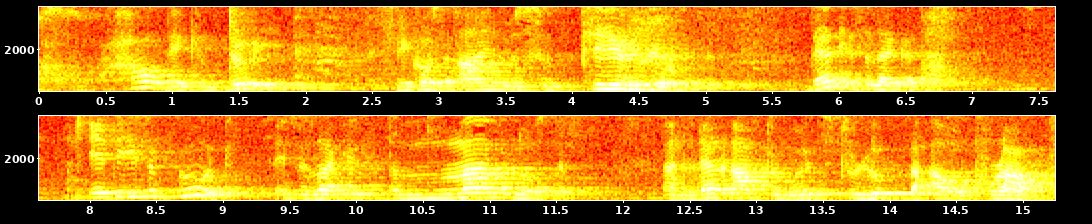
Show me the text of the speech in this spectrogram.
Oh, how they can do it because I'm superior. Then it's like, a, it is good. It's like it's the marvelous. And then afterwards to look the our proud,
